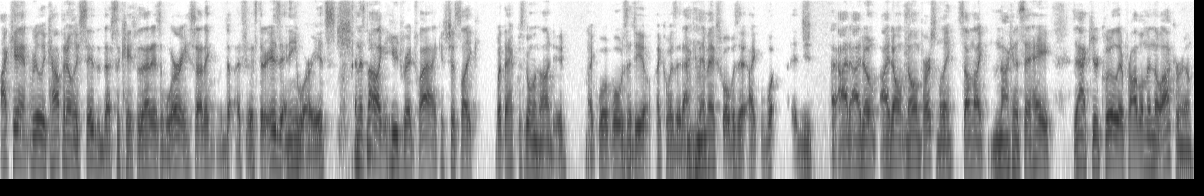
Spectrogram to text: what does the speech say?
I can't really confidently say that that's the case, but that is a worry. So I think if, if there is any worry, it's and it's not like a huge red flag. It's just like what the heck was going on, dude? Like what what was the deal? Like was it mm-hmm. academics? What was it like? What I, I don't I don't know him personally, so I'm like I'm not gonna say, hey Zach, you're clearly a problem in the locker room.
